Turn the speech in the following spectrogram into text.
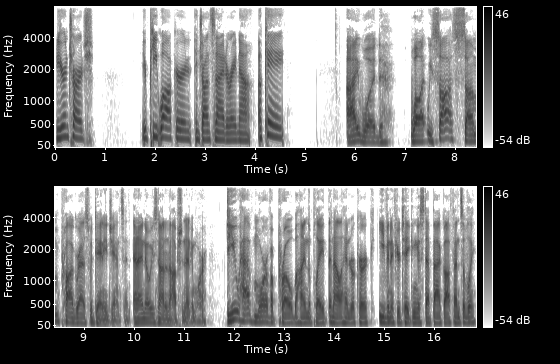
You're in charge. You're Pete Walker and John Schneider right now. Okay, I would. Well, we saw some progress with Danny Jansen, and I know he's not an option anymore. Do you have more of a pro behind the plate than Alejandro Kirk, even if you're taking a step back offensively?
